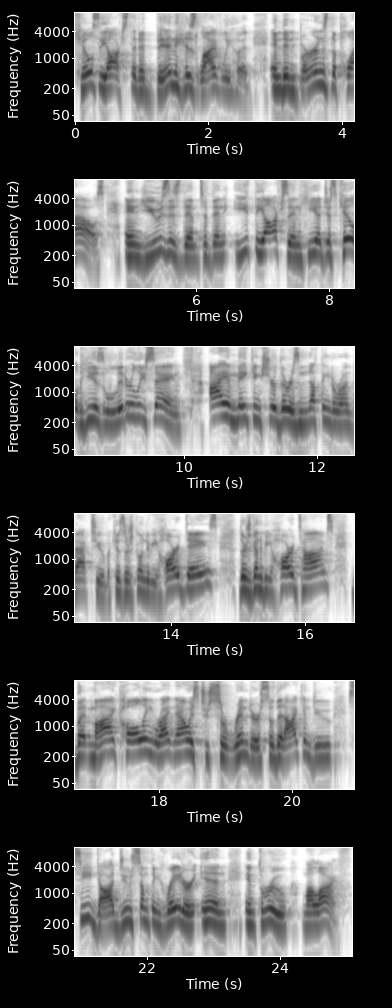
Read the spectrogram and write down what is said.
kills the ox that had been his livelihood and then burns the plows and uses them to then eat the oxen he had just killed. He is literally saying, I am making sure there is nothing to run back to because there's going to be hard days. There's going to be hard times, but my calling right now is to surrender so that I can do, see God do something greater in and through my life.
